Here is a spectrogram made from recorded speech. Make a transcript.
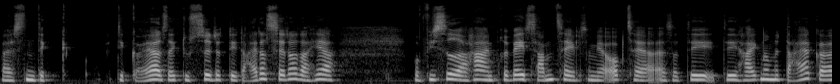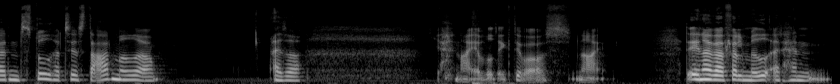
var jeg sådan, det, det gør jeg altså ikke, du sætter, det er dig, der sætter dig her, hvor vi sidder og har en privat samtale, som jeg optager, altså det, det har ikke noget med dig at gøre, den stod her til at starte med, og altså, ja, nej, jeg ved det ikke, det var også, nej. Det ender i hvert fald med, at han,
